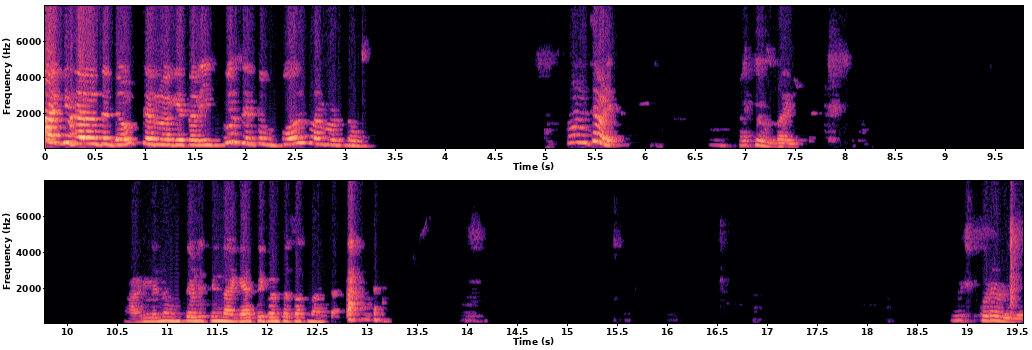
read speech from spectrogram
ಹಾಕಿದಾರ ಅಂತ ಡೌಟ್ ಶುರುವಾಗೈತಲ್ಲ ಇಬ್ಬರು ಸೇರ್ಕೊಂಡು ಗೋಲ್ ಮಾಡ್ಬಿಡ್ತಾವ ಹ್ಮ್ ಚಳಿ ಆಯ್ತು ರೈಟ್ ಆಗ್ಲೇನೆ ಮುಂಚೆ ತಿನ್ನ ಗ್ಯಾಸಿಗೆ ಸತತ್ ಅಂತ ಇಷ್ಟು ಕೂಡ ಹುಡುಗಿ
